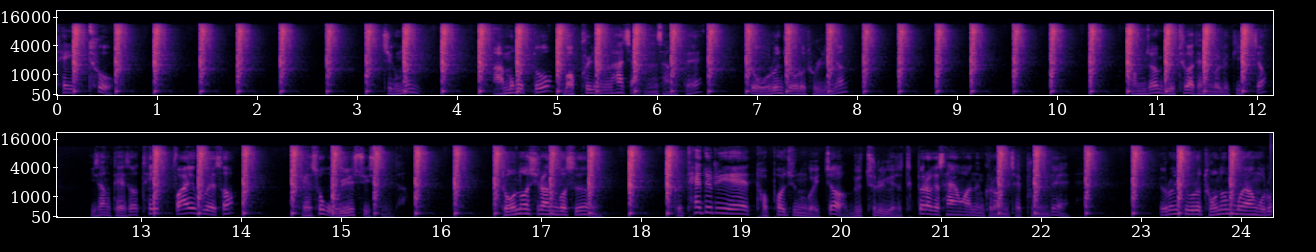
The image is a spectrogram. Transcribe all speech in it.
테이프 2 지금은 아무것도 머플링을 하지 않은 상태 또 오른쪽으로 돌리면 점점 뮤트가 되는 걸 느끼시죠? 이 상태에서 테이프 5에서 계속 올릴 수 있습니다. 도넛이라는 것은 그 테두리에 덮어주는 거 있죠? 뮤트를 위해서 특별하게 사용하는 그런 제품인데 이런 식으로 도넛 모양으로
